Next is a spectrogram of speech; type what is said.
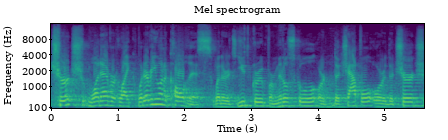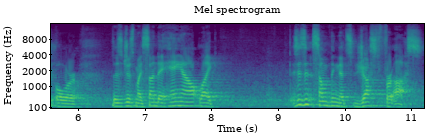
church, whatever, like whatever you want to call this, whether it's youth group or middle school or the chapel or the church or this is just my Sunday hangout, like this isn't something that's just for us.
